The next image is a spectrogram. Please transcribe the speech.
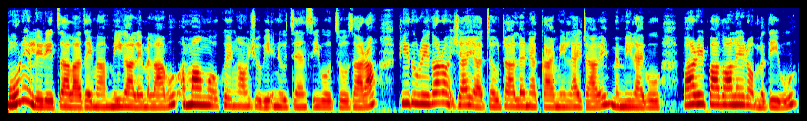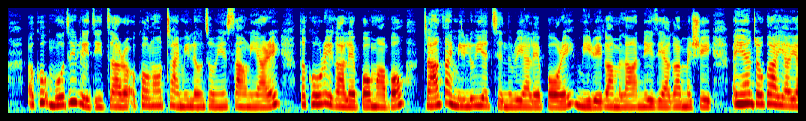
မိုးရင်လေးတွေကြာလာချိန်မှာမိကလည်းမလာဘူးအမောင်ကိုအခွင့်ကောင်းယူပြီးအနုကျန်းစီဖို့စူးစမ်းတာပြည်သူတွေကတော့ရရဒုတ်တာလက်နဲ့ကင်မိလိုက်တာပဲမမိလိုက်ဘူးဘာတွေပါသွားလဲတော့မသိဘူးအခုမိုးကြီးလေကြီးကြတော့အကုန်လုံးထိုင်ပြီးလုံးချုံရင်းစောင့်နေရတယ်တကိုးတွေကလည်းပေါ်မှာပေါ်ဓားကင်ပြီးလူရဲ့ချင်သူတွေကလည်းပေါ်တယ်မိတွေကမလားနေစရာကမရှိအရန်ဒုက္ခရောက်ရ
